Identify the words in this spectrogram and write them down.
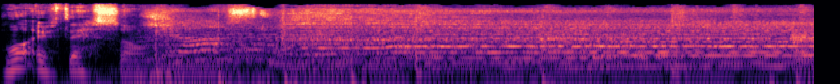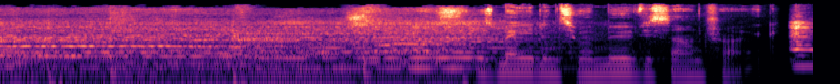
What if this song was made into a movie soundtrack?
